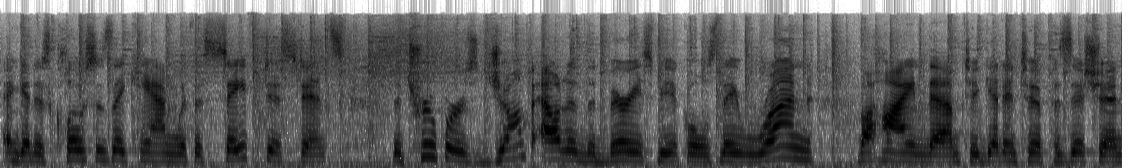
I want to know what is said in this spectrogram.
and get as close as they can with a safe distance. The troopers jump out of the various vehicles. They run behind them to get into a position.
